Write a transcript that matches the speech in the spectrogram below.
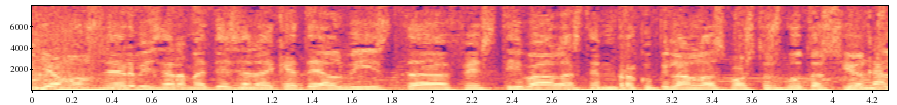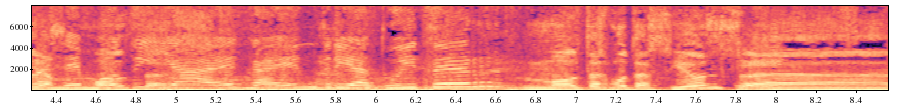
Hi ha molts nervis ara mateix en aquest Elvis eh, Festival. Estem recopilant les vostres votacions. Que Hi la gent voti moltes. ja, eh? Que entri a Twitter. Moltes votacions. Sí. Uh,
